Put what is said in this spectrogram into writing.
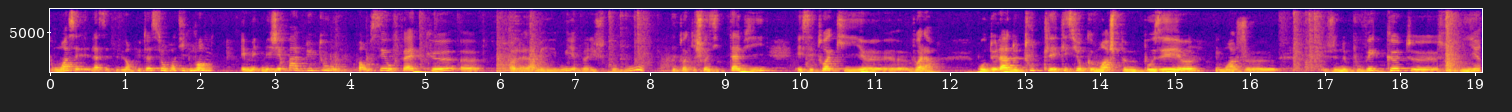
pour moi, c'est- là, c'était de l'amputation pratiquement. Et mais mais j'ai pas du tout pensé au fait que. euh, oh là là, mais oui, elle doit aller jusqu'au bout. C'est toi qui choisis ta vie et c'est toi qui. euh, voilà. Au-delà de toutes les questions que moi je peux me poser, euh, Mm. moi je, je ne pouvais que te soutenir.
